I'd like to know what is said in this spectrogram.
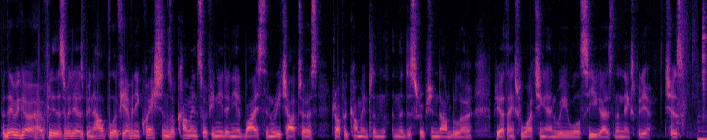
But there we go. Hopefully this video has been helpful. If you have any questions or comments or if you need any advice then reach out to us. Drop a comment in, in the description down below. But yeah, thanks for watching and we will see see you guys in the next video. Cheers.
